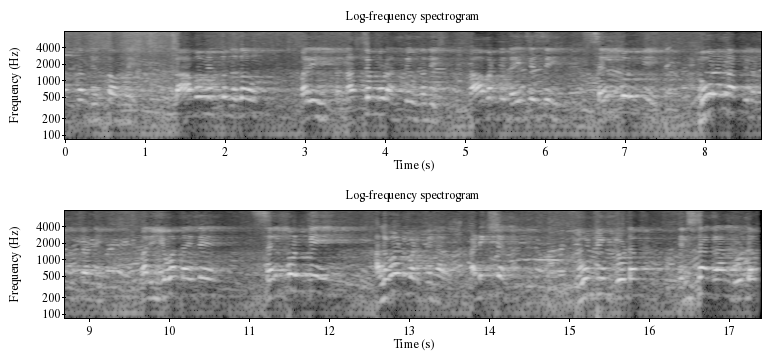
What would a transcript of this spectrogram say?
నష్టం చేస్తూ ఉంది. లాభం ఎంత ఉన్నదో మరి నష్టం కూడా అంతే ఉన్నది. కాబట్టి దయచేసి సెల్ ఫోన్కి దూరంగా పిల్లలు ఉంచండి మరి యువత అయితే సెల్ ఫోన్కి అలవాటు పడిపోయినారు. అడిక్షన్ యూట్యూబ్ చూడడం ఇన్స్టాగ్రామ్ చూడడం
